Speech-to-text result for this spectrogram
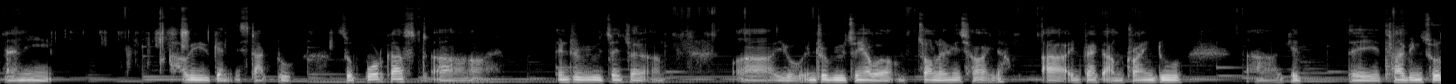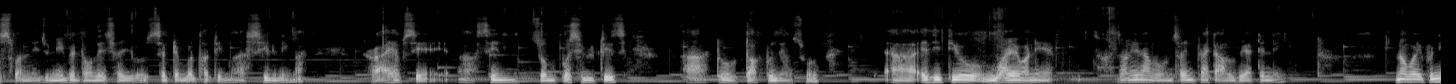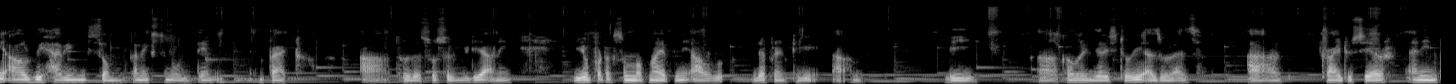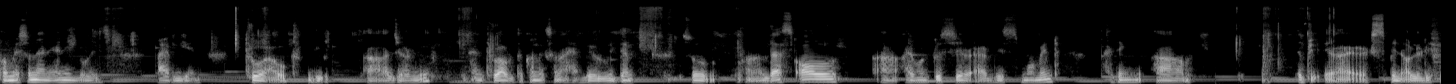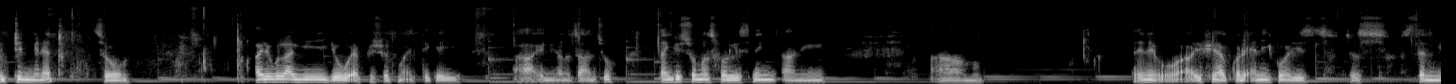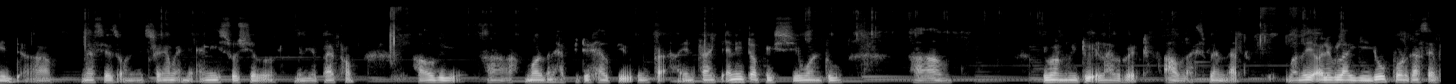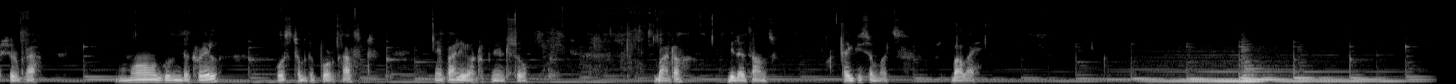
and how you can start to so podcast uh, interview चाहिँ यो interview चाहिँ अब चल्ने नै छ होइन in fact I'm trying to get the thriving source भन्ने जुन इभेन्ट आउँदैछ यो सेप्टेम्बर थर्टिनमा सिडनीमा I have seen, seen some possibilities to talk to them soon. यदि त्यो भयो भने झनै राम्रो हुन्छ। इनफ्याक्ट आल बी एटेन्डिङ नभए पनि I'll be having some connection with them in fact through the social media अनि यो पटक सम्भव नभए पनि I'll definitely be covering the story as well as try to share any information and any knowledge I have gain throughout the journey and throughout the connection I have built with them. So uh, that's all uh, I want to share at this moment. I think um, it's been already 15 minutes. So अहिलेको लागि यो एपिसोडमा यत्तिकै end गर्न चाहन्छु thank you so much for listening अनि त्यही नै हो if you have got any queries just send mid message on Instagram and any social media platform I'll be uh, more than happy to help you. In, fa- in fact, any topics you want to um, you want me to elaborate, I explain that. भन्दै अहिलेको लागि यो podcast एपिसोडमा म Govinda Kharel host of the podcast Nepali entrepreneur सोबाट बिदा चाहन्छु thank you so much bye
